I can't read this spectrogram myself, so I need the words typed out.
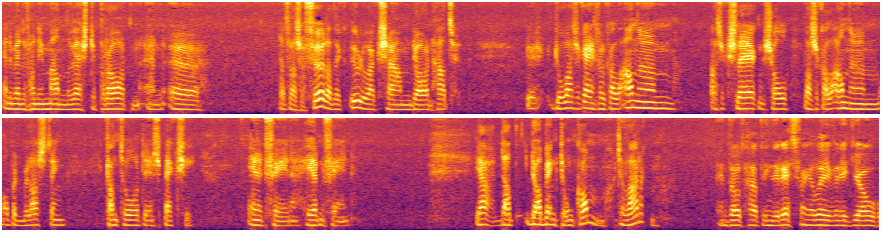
En dan ben ik van die man west te praten. En eh, dat was er voordat ik ULO-examen gedaan had. Dus toen was ik eigenlijk al aan hem, als ik slijken zal, was ik al aan hem op het belastingkantoor, de inspectie in het Venen, Heerenveen. Ja, dat, daar ben ik toen kom te werken. En dat had in de rest van je leven ik jouw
